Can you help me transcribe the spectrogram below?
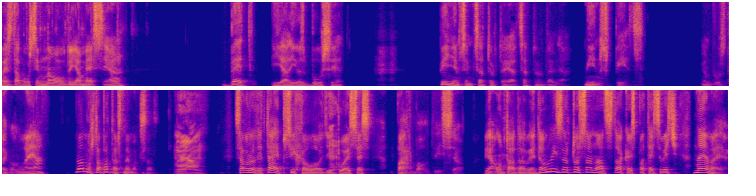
mēs dabūsim naudu, ja mēs. Ja? Bet, ja jūs būsiet, pieņemsim 4. ceturdaļā, mīnus 5, jums būs tagad lejā, nu, mums tāpat tas nemaksās. Jā, un Saprotiet, tā ir psiholoģija, Jā. ko es esmu pārbaudījis jau. Ja, un tādā veidā, un līdz ar to sanāca tā, ka es pateicu, veči, nevajag.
